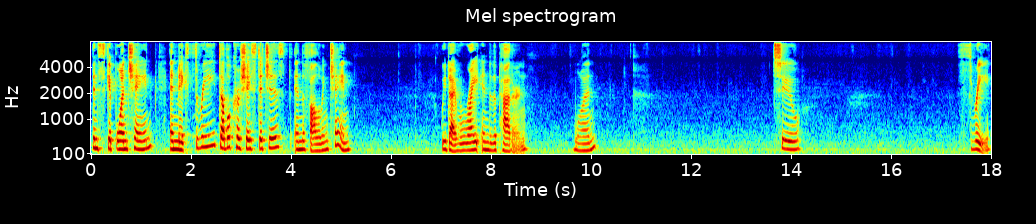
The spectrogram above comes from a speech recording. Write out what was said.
Then skip one chain and make three double crochet stitches in the following chain. We dive right into the pattern. One, two, three.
